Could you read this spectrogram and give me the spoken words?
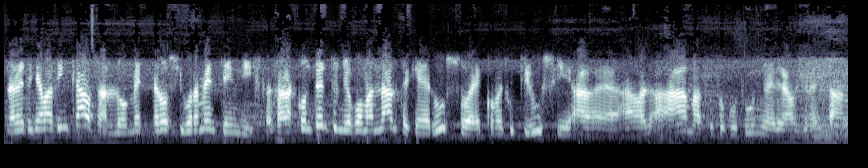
l'avete chiamato in causa, lo metterò sicuramente in lista. Sarà contento il mio comandante che è russo e come tutti i russi ama Toto Cutugno e Adriano Celentano.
